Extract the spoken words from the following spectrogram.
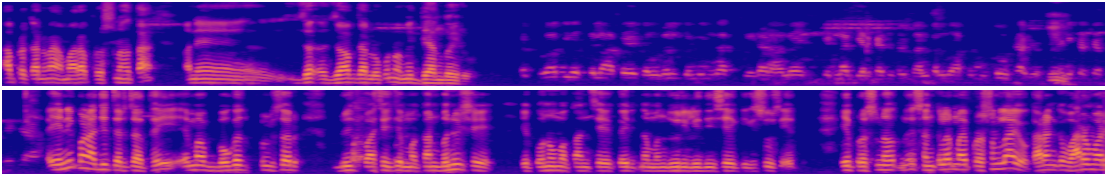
આ પ્રકારના અમારા પ્રશ્ન હતા અને જવાબદાર લોકોનું અમે ધ્યાન દોર્યું. એની પણ આજે ચર્ચા થઈ. એમાં બોગસ ફુલસર બ્રિજ પાસે જે મકાન બન્યું છે એ કોનું મકાન છે, કઈ રીતના મંજૂરી લીધી છે, કે શું છે, એ પ્રશ્ન સંકલનમાં પ્રશ્ન લાવ્યો, કારણ કે વારંવાર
